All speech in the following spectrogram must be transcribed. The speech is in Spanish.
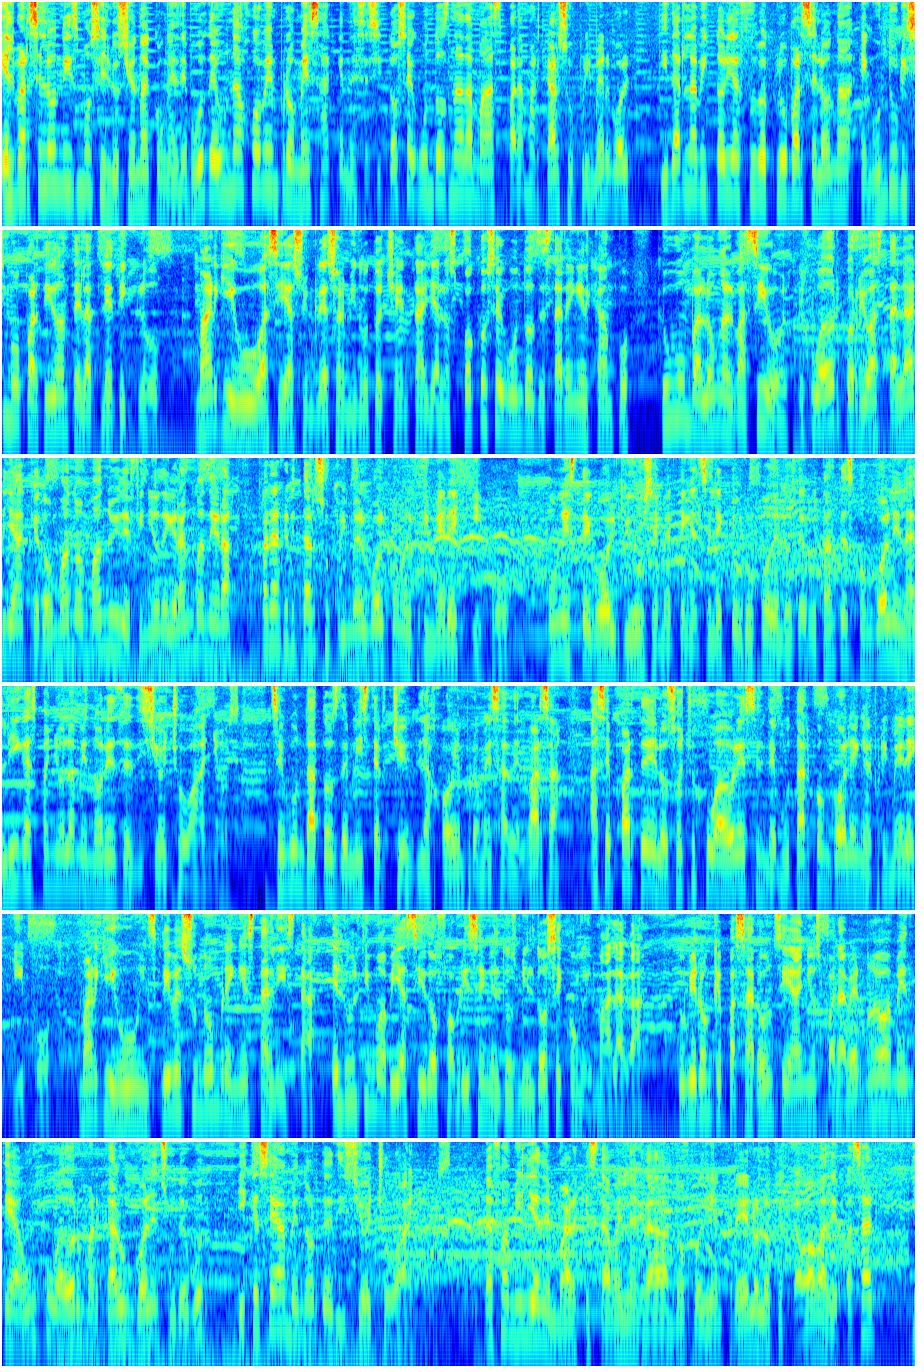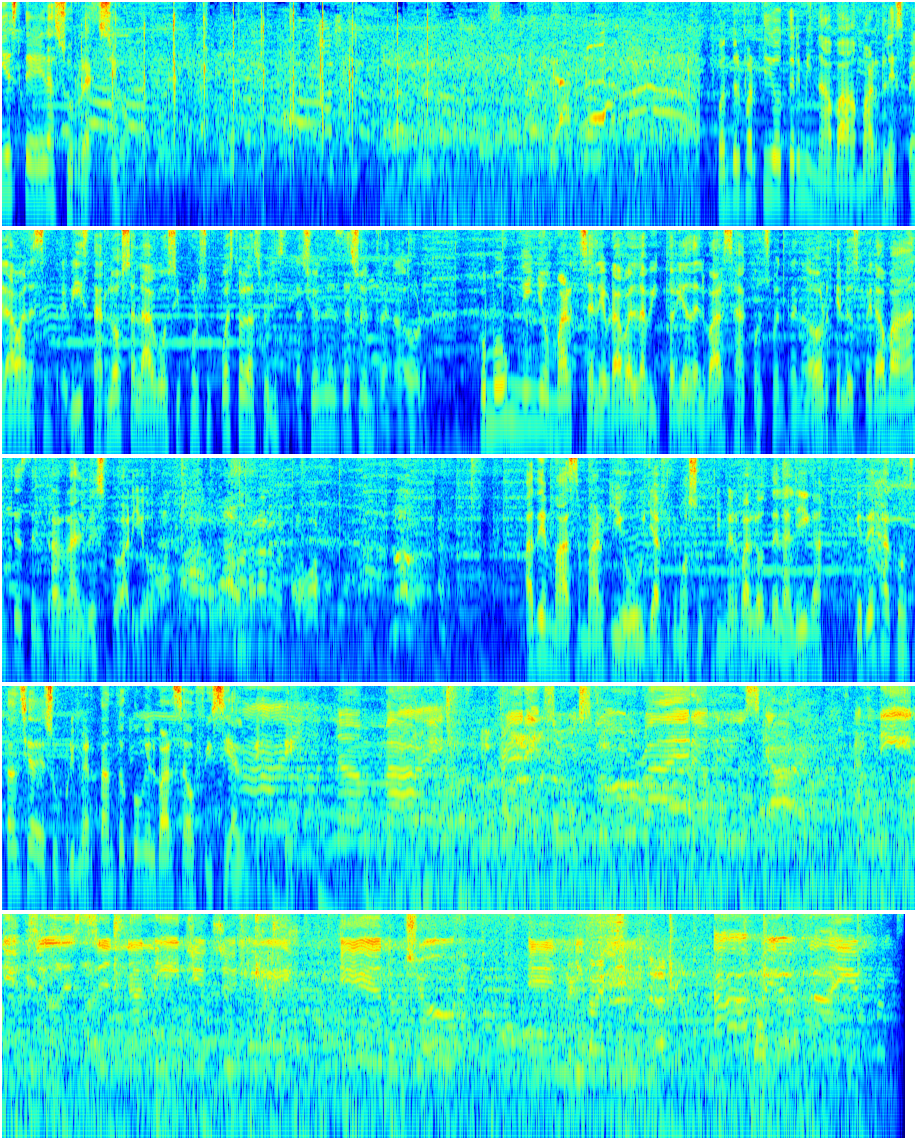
El barcelonismo se ilusiona con el debut de una joven promesa que necesitó segundos nada más para marcar su primer gol y dar la victoria al FC Barcelona en un durísimo partido ante el Athletic Club. Margui U hacía su ingreso al minuto 80 y a los pocos segundos de estar en el campo tuvo un balón al vacío. El jugador corrió hasta el área, quedó mano a mano y definió de gran manera para gritar su primer gol con el primer equipo. Con este gol, Yu se mete en el selecto grupo de los debutantes con gol en la Liga Española menores de 18 años. Según datos de Mr. Chip, la joven promesa del Barça hace parte de los 8 jugadores en debutar con gol en el primer equipo. Margui U inscribe su nombre en esta lista. El último había sido Fabrice en el 2012 con el Málaga. Tuvieron que pasar 11 años para ver nuevamente a un jugador marcar un gol en su debut y que sea menor de 18 años. La familia de Mark que estaba en la grada no podían creerlo lo que acababa de pasar y este era su reacción. Cuando el partido terminaba, a Mark le esperaban las entrevistas, los halagos y por supuesto las felicitaciones de su entrenador. Como un niño, Mark celebraba la victoria del Barça con su entrenador que lo esperaba antes de entrar al vestuario. Además, Mark U ya firmó su primer balón de la liga, que deja constancia de su primer tanto con el Barça oficialmente.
